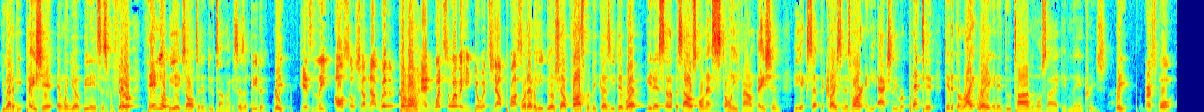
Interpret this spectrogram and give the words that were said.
You got to be patient, and when your obedience is fulfilled, then you'll be exalted in due time, like it says in Peter. Read. His leaf also shall not wither. Come on. And whatsoever he doeth shall prosper. Whatever he doeth shall prosper, because he did what? He didn't set up his house on that stony foundation. He accepted Christ in his heart, and he actually repented, did it the right way, and in due time, the Messiah gave him the increase. Read. Verse 4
